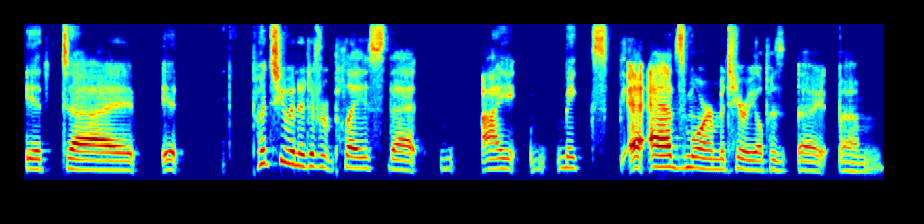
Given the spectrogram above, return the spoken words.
it uh it puts you in a different place that I makes adds more material pos- uh, um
